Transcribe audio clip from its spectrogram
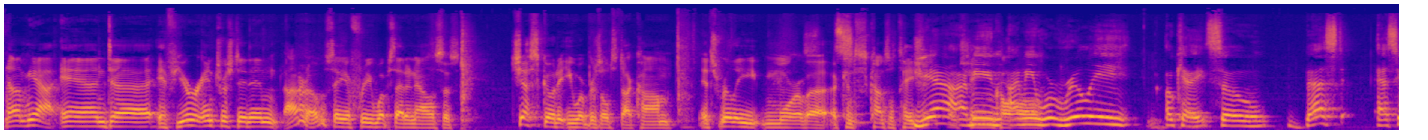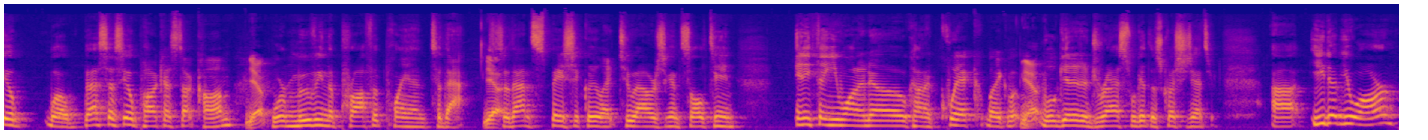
Um, yeah, and uh, if you're interested in, I don't know, say a free website analysis, just go to ewebresults.com. It's really more of a, a cons- consultation. Yeah, I mean, I mean, we're really okay. So best SEO, well, bestseopodcast.com. Yep. We're moving the profit plan to that. Yeah. So that's basically like two hours of consulting. Anything you want to know, kind of quick, like Yep. we'll get it addressed. We'll get those questions answered. Uh, EWR,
